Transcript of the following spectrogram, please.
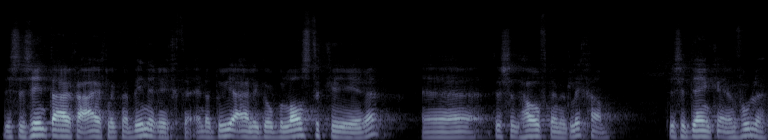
Dus de zintuigen eigenlijk naar binnen richten. En dat doe je eigenlijk door balans te creëren eh, tussen het hoofd en het lichaam. Tussen denken en voelen.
